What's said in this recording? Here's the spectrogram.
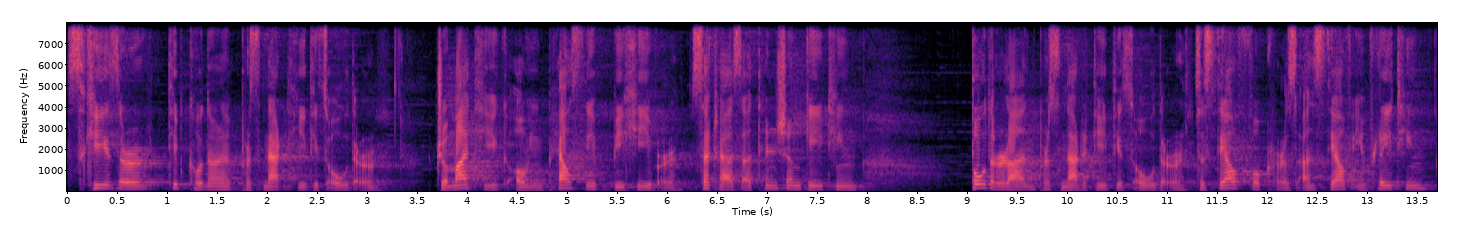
schizotypal personality disorder. Dramatic or impulsive behavior, such as attention getting borderline personality disorder, the self focused and self inflating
